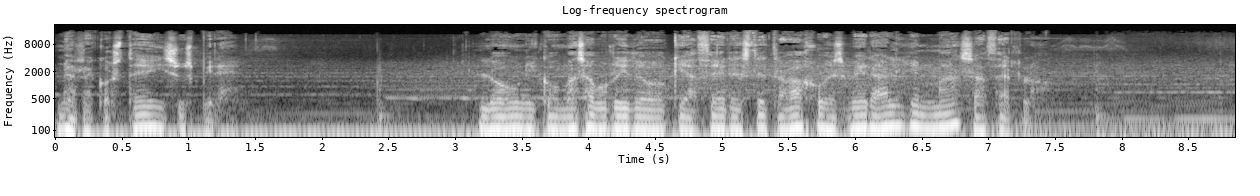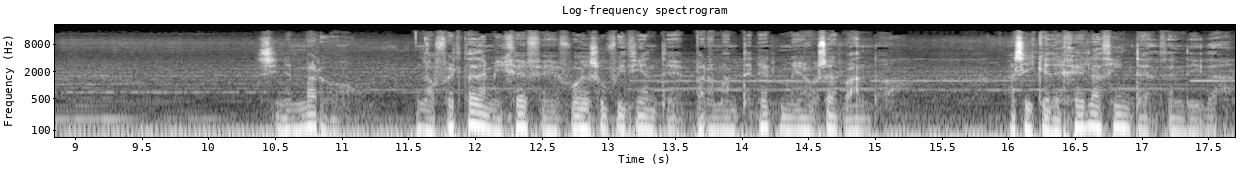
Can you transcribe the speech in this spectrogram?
Me recosté y suspiré. Lo único más aburrido que hacer este trabajo es ver a alguien más hacerlo. Sin embargo, la oferta de mi jefe fue suficiente para mantenerme observando, así que dejé la cinta encendida.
